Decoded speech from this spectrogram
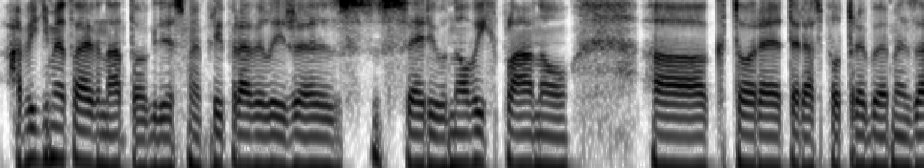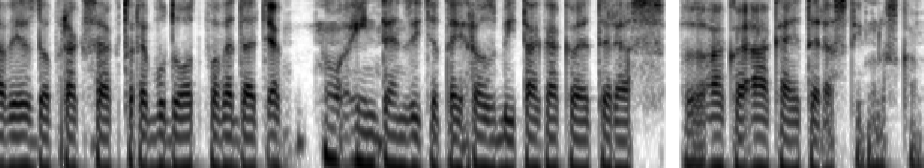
a vidíme to aj v NATO, kde sme pripravili, že sériu nových plánov, ktoré teraz potrebujeme zaviesť do praxe a ktoré budú odpovedať intenzite tej hrozby tak, ako je teraz, ako, aká je teraz s tým Ruskom.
